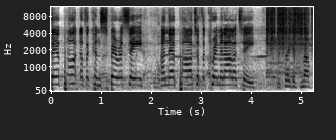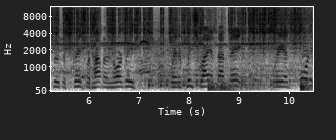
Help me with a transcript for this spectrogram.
they're part of the conspiracy and they're part of the criminality. We think it's an absolute disgrace what happened in Orgreave. Had a police riot that day. We had 40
